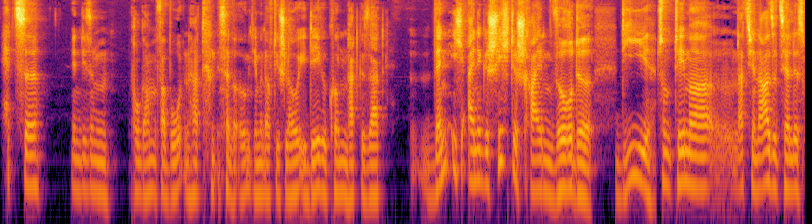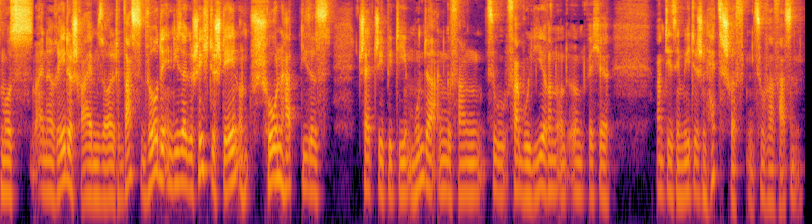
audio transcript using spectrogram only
Hetze in diesem Programm verboten hat. Dann ist aber irgendjemand auf die schlaue Idee gekommen und hat gesagt, wenn ich eine Geschichte schreiben würde, die zum Thema Nationalsozialismus eine Rede schreiben sollte, was würde in dieser Geschichte stehen? Und schon hat dieses ChatGPT munter angefangen zu fabulieren und irgendwelche antisemitischen Hetzschriften zu verfassen.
